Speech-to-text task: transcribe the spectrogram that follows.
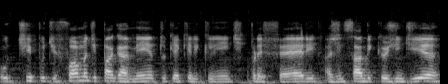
o tipo de forma de pagamento que aquele cliente prefere. A gente sabe que hoje em dia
